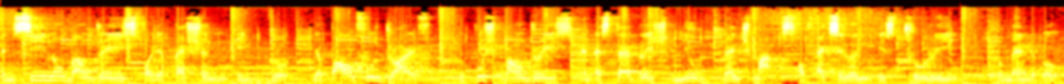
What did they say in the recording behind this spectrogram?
and see no boundaries for their passion in growth. Their powerful drive to push boundaries and establish new benchmarks of excellence is truly commendable.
